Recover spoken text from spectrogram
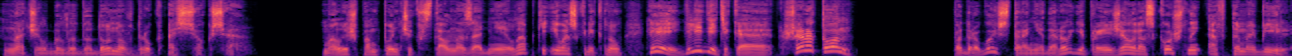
Начал было Додо, но вдруг осекся. Малыш-помпончик встал на задние лапки и воскликнул. «Эй, глядите-ка, Шаратон!» По другой стороне дороги проезжал роскошный автомобиль,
